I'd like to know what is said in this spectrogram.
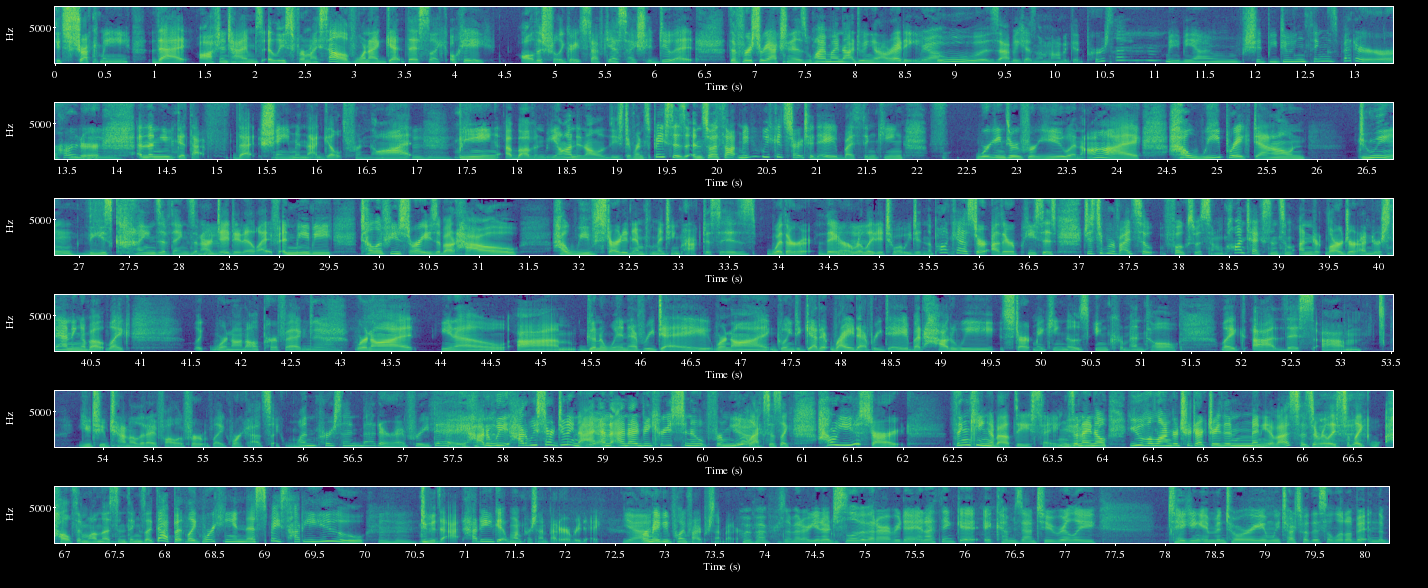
it struck me that oftentimes, at least for myself, when I get this, like, okay, all this really great stuff, yes, I should do it. The first reaction is, why am I not doing it already? Yeah. Ooh, is that because I'm not a good person? Maybe I should be doing things better or harder. Mm-hmm. And then you get that that shame and that guilt for not mm-hmm. being above and beyond in all of these different spaces. And so I thought maybe we could start today by thinking, working through for you and I, how we break down doing these kinds of things in mm-hmm. our day-to-day life and maybe tell a few stories about how how we've started implementing practices whether they are mm-hmm. related to what we did in the podcast or other pieces just to provide so folks with some context and some under, larger understanding about like like we're not all perfect no. we're not you know, um, going to win every day. We're not going to get it right every day, but how do we start making those incremental, like uh, this um, YouTube channel that I follow for like workouts, like one percent better every day. How do we how do we start doing that? Yeah. And and I'd be curious to know from you, yeah. Alexis, like how do you start thinking about these things? Yeah. And I know you have a longer trajectory than many of us as it relates to like health and wellness and things like that. But like working in this space, how do you mm-hmm. do that? How do you get one percent better every day? Yeah, or maybe 0.5 percent better. 0.5 percent better. You know, just a little bit better every day. And I think it it comes down to really taking inventory and we talked about this a little bit in the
